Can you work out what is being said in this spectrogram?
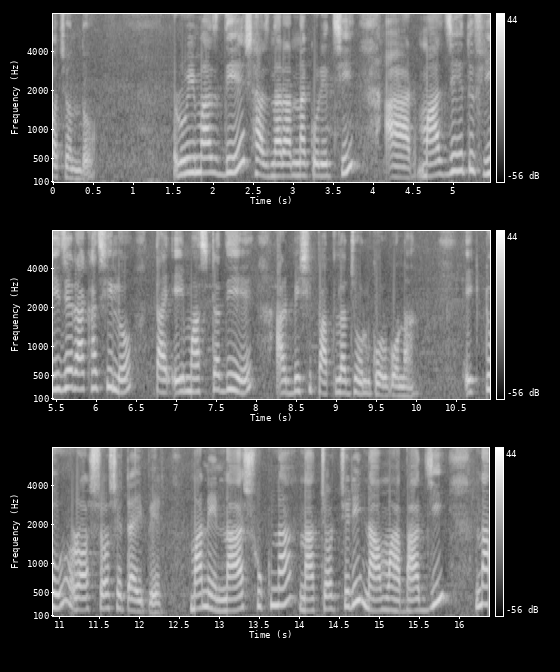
পছন্দ। রুই মাছ দিয়ে সাজনা রান্না করেছি, আর মাছ যেহেতু ফ্রিজে রাখা ছিল, তাই এই মাছটা দিয়ে আর বেশি পাতলা ঝোল করব না। একটু রস রসে টাইপের মানে না শুকনা, না চচ্চড়ি, না ভাজি, না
